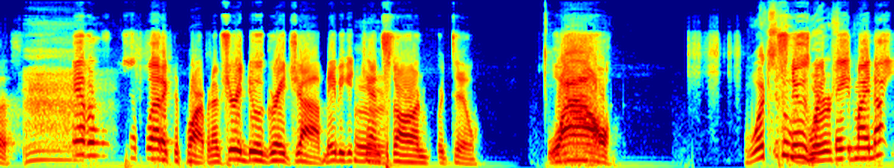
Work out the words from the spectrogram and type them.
list. They have a athletic department. I'm sure he'd do a great job. Maybe get Ken Uh. Starr on board too. Wow, What's this the news worst? made my night.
